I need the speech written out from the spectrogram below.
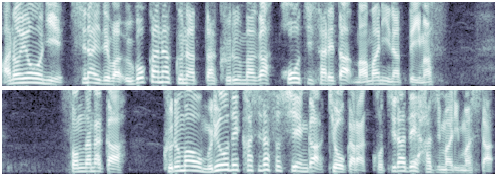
あのように市内では動かなくなった車が放置されたままになっています。そんな中、車を無料で貸し出す支援が今日からこちらで始まりました。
